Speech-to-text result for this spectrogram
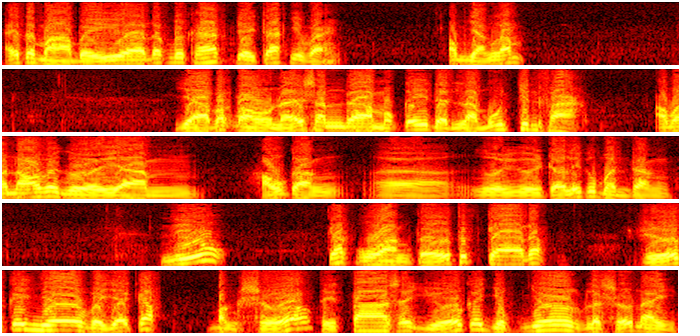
Ấy thế mà bị ờ, đất nước khác chơi trác như vậy. Ông giận lắm. Và bắt đầu nảy sanh ra một cái ý định là muốn chinh phạt. Ông ấy nói với người um, hậu cận uh, ờ, người người trợ lý của mình rằng nếu các hoàng tử thích ca đó rửa cái nhơ về giai cấp bằng sữa thì ta sẽ rửa cái dục nhơ lịch sử này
